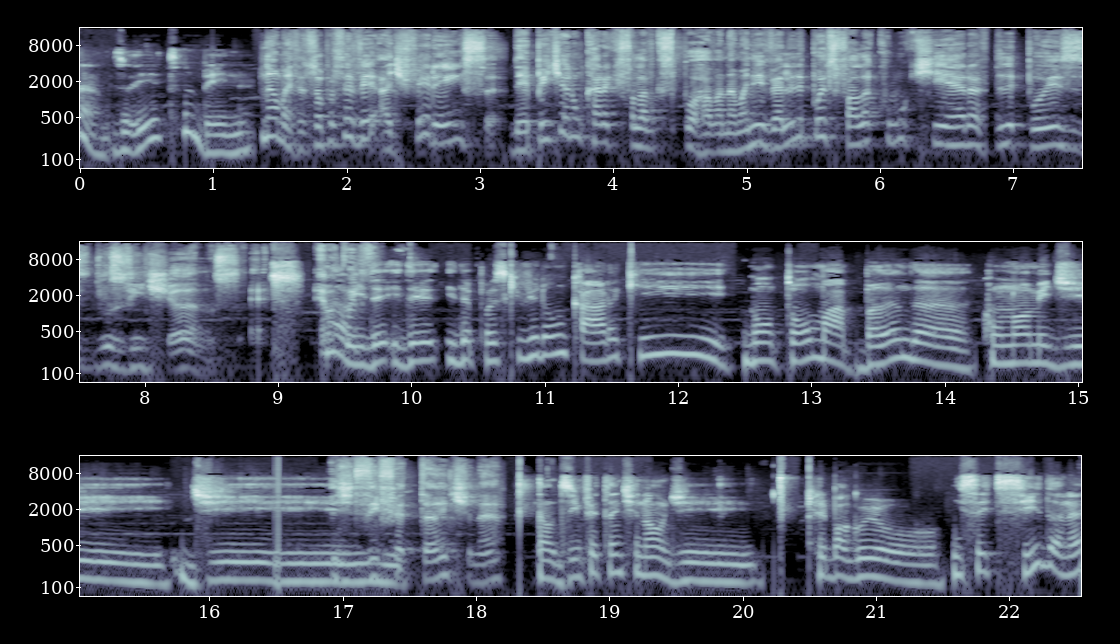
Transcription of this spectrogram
Ah, mas aí tudo bem, né? Não, mas é só pra você ver a diferença. De repente era um cara que falava que se porrava na manivela e depois fala como que era depois dos 20 anos. É, é Não, coisa... e, de- e de- e depois que virou um cara que montou uma banda com nome de. de. de desinfetante, né? Não, desinfetante não, de. Aquele bagulho inseticida, né?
